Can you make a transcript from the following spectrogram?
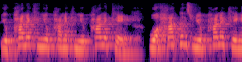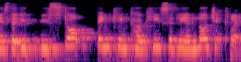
You're panicking, you're panicking, you're panicking. What happens when you're panicking is that you, you stop thinking cohesively and logically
